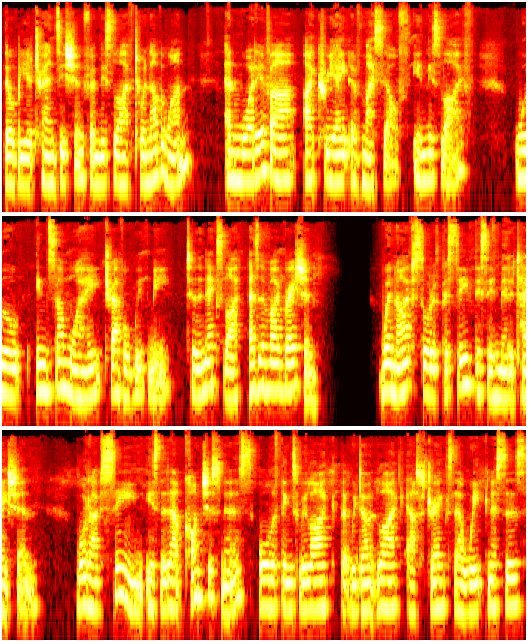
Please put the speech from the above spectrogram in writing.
there'll be a transition from this life to another one. And whatever I create of myself in this life will in some way travel with me to the next life as a vibration. When I've sort of perceived this in meditation, what I've seen is that our consciousness, all the things we like, that we don't like, our strengths, our weaknesses,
